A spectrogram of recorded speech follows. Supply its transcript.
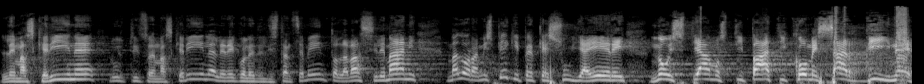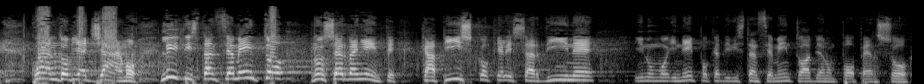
le mascherine, l'utilizzo delle mascherine, le regole del distanziamento, lavarsi le mani, ma allora mi spieghi perché sugli aerei noi stiamo stipati come sardine quando viaggiamo? Lì il distanziamento non serve a niente. Capisco che le sardine in, un, in, epoca di distanziamento abbiano un po' perso,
